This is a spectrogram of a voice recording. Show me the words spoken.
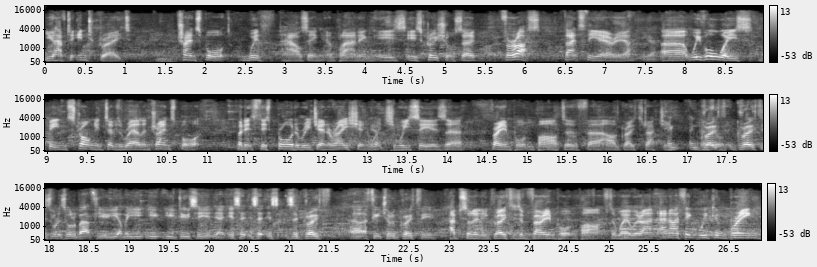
you have to integrate transport with housing and planning is, is crucial. So for us, that's the area. Yeah. Uh, we've always been strong in terms of rail and transport, but it's this broader regeneration which we see as a very important part of uh, our growth strategy. And, and growth growth is what it's all about for you. I mean, you, you, you do see you know, it's, a, it's, a, it's a growth, uh, a future of growth for you. Absolutely, growth is a very important part to where we're at, and I think we can bring.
